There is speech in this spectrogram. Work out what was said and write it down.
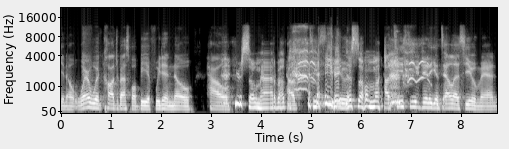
You know, where would college basketball be if we didn't know how You're so mad about how that. TCU this so much. how TCU did against LSU, man.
